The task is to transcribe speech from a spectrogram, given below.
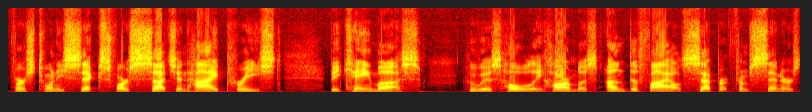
Verse 26 For such an high priest became us, who is holy, harmless, undefiled, separate from sinners,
